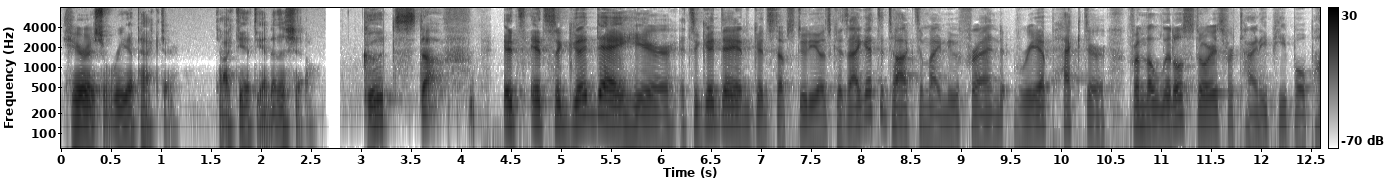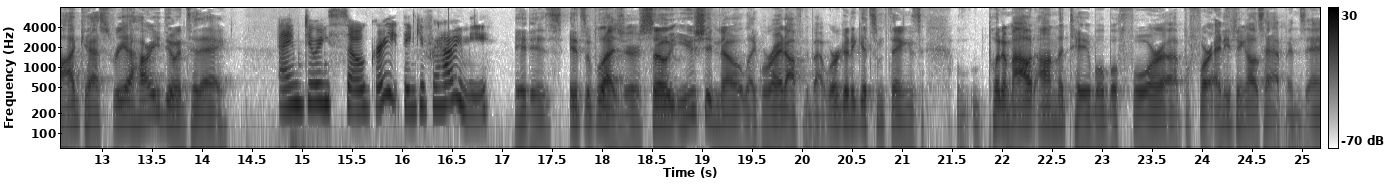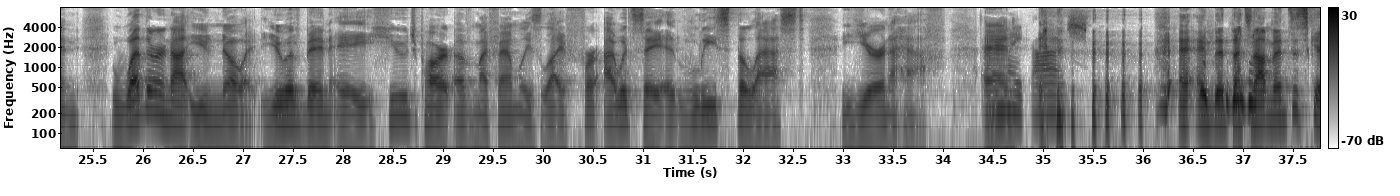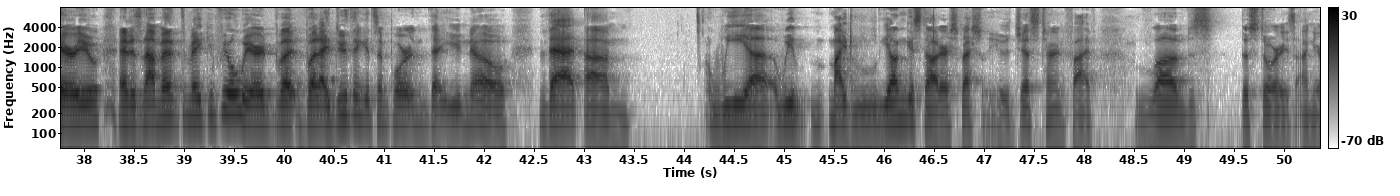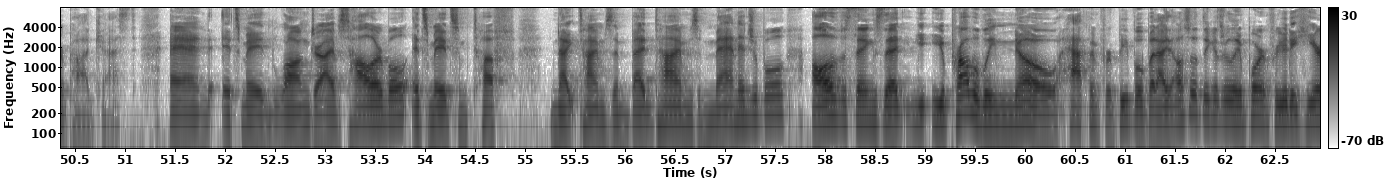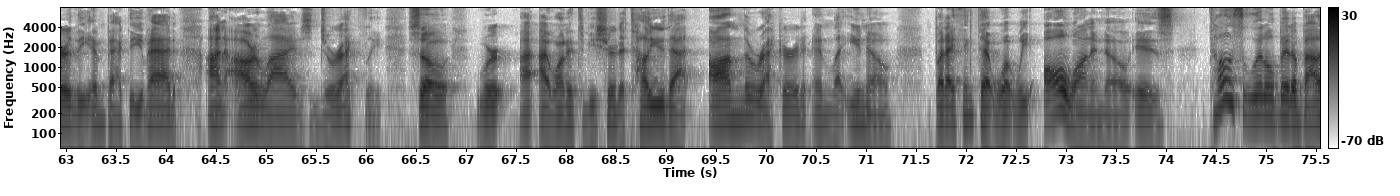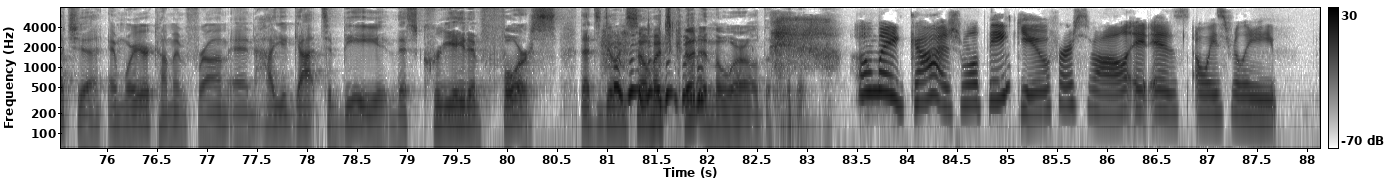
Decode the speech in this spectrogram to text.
Here is Rhea Pechter. Talk to you at the end of the show. Good stuff. It's it's a good day here. It's a good day in Good Stuff Studios because I get to talk to my new friend Rhea Pechter from the Little Stories for Tiny People podcast. Rhea, how are you doing today? I'm doing so great. Thank you for having me. It is. It's a pleasure. So you should know, like right off the bat, we're gonna get some things, put them out on the table before uh, before anything else happens. And whether or not you know it, you have been a huge part of my family's life for I would say at least the last year and a half. And, oh my gosh! and, and that, that's not meant to scare you, and it's not meant to make you feel weird. But but I do think it's important that you know that. Um, we uh we my youngest daughter especially who just turned five loves the stories on your podcast and it's made long drives tolerable it's made some tough night times and bedtimes manageable. All of the things that y- you probably know happen for people but i also think it's really important for you to hear the impact that you've had on our lives directly. So we're I, I wanted to be sure to tell you that on the record and let you know. But I think that what we all want to know is tell us a little bit about you and where you're coming from and how you got to be this creative force that's doing so much good in the world. oh my gosh. Well, thank you. First of all, it is always really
